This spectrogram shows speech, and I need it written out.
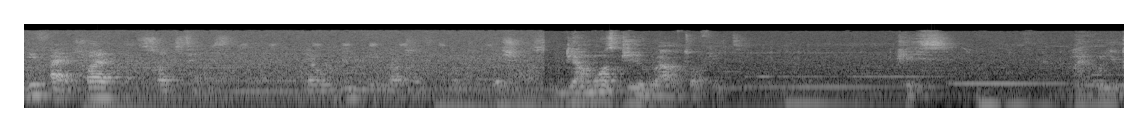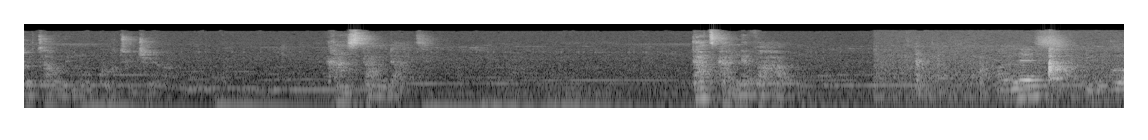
If I try such things, there will be a lot of complications. There must be a way out of it. Please, my only daughter will not go to jail. Can't stand that. That can never happen. Unless you go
